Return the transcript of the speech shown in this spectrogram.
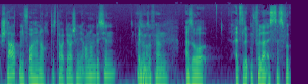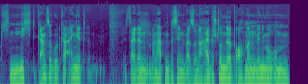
starten vorher noch. Das dauert ja wahrscheinlich auch noch ein bisschen. Also Genau. insofern. Also als Lückenfüller ist das wirklich nicht ganz so gut geeignet. Es sei denn, man hat ein bisschen, also eine halbe Stunde braucht man ein Minimum, um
